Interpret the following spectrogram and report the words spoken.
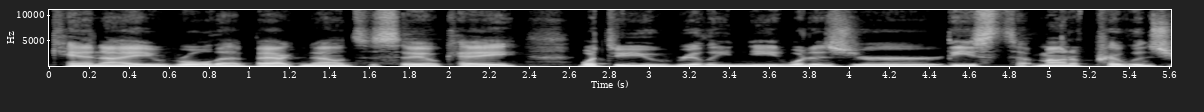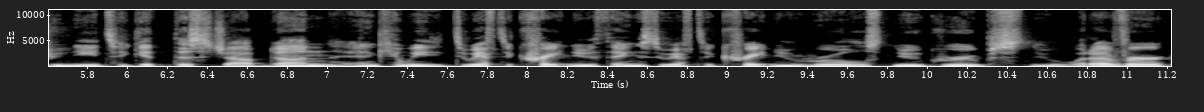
can I roll that back now to say, okay, what do you really need? What is your least amount of privilege you need to get this job done? And can we, do we have to create new things? Do we have to create new rules, new groups, new whatever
